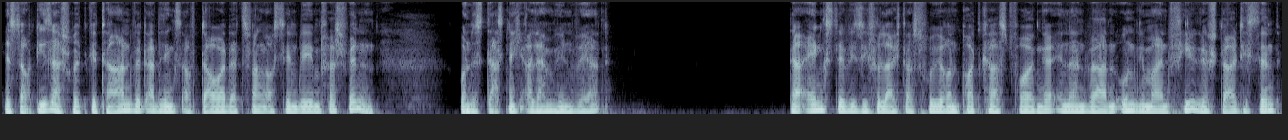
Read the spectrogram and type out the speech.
Ist auch dieser Schritt getan, wird allerdings auf Dauer der Zwang aus dem Leben verschwinden. Und ist das nicht aller Mühen wert? Da Ängste, wie Sie vielleicht aus früheren Podcast-Folgen erinnern werden, ungemein vielgestaltig sind,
